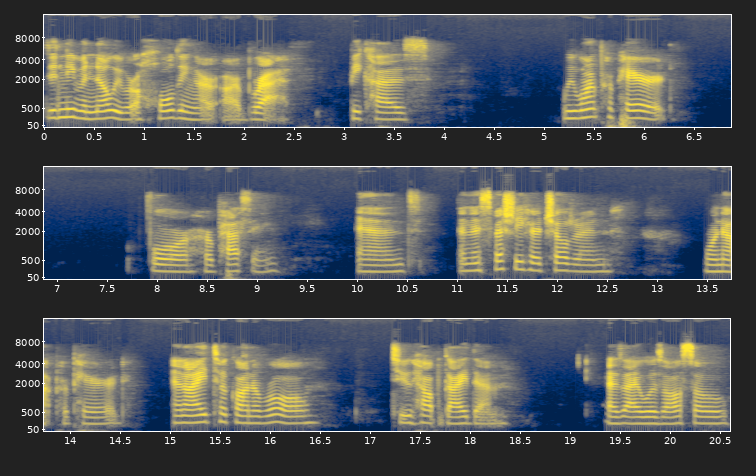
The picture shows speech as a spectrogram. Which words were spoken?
didn't even know we were holding our, our breath because we weren't prepared for her passing. And and especially her children were not prepared. And I took on a role to help guide them as I was also,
